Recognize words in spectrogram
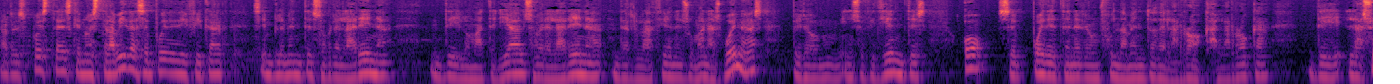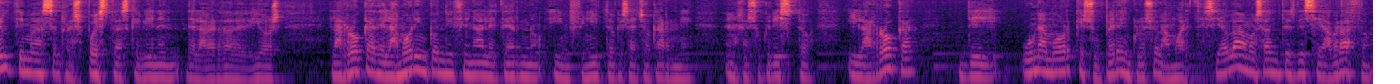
la respuesta es que nuestra vida se puede edificar simplemente sobre la arena de lo material, sobre la arena de relaciones humanas buenas, pero insuficientes, o se puede tener un fundamento de la roca, la roca de las últimas respuestas que vienen de la verdad de Dios, la roca del amor incondicional, eterno e infinito que se ha hecho carne en Jesucristo, y la roca de un amor que supera incluso la muerte. Si hablábamos antes de ese abrazo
